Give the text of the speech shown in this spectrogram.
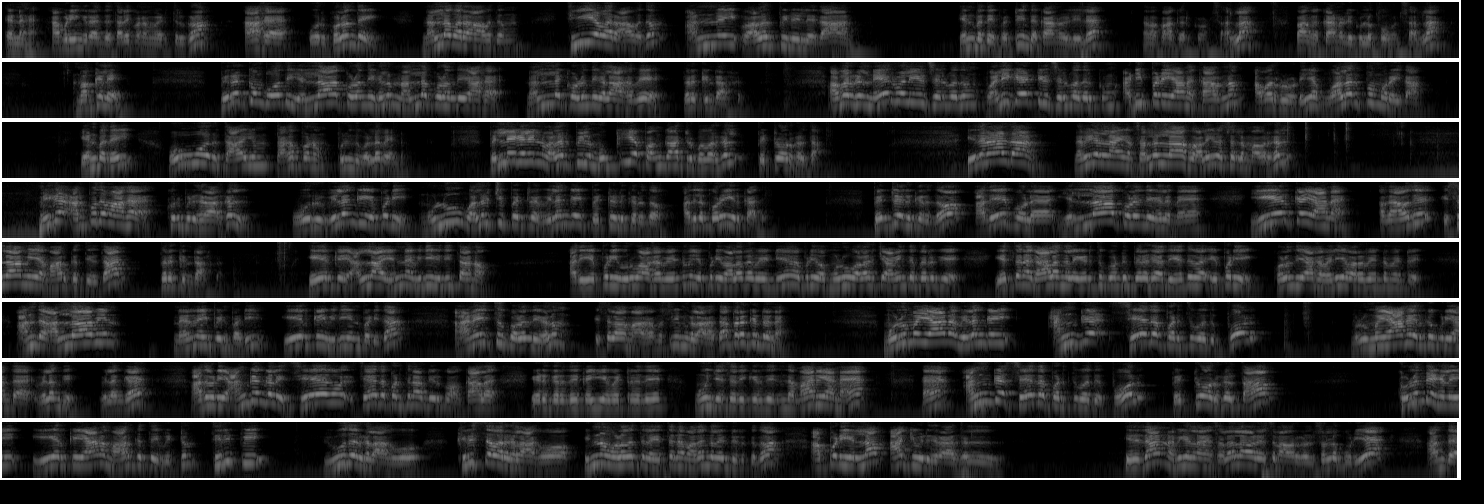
என்ன? அப்படிங்கிற அந்த தலைப்பை நம்ம எடுத்திருக்கிறோம். ஆக ஒரு குழந்தை நல்லவராவதும் தீயவர் ஆவதும் அன்னை வளர்ப்பினிலே தான் என்பதை பற்றி இந்த காணொலியில் நம்ம பார்க்க இருக்கிறோம் சார்லா வாங்க காணொலிக்குள்ளே போவோம் சார்லா மக்களே பிறக்கும் போது எல்லா குழந்தைகளும் நல்ல குழந்தையாக நல்ல குழந்தைகளாகவே பிறக்கின்றார்கள். அவர்கள் நேர்வழியில் செல்வதும் வழிகேட்டில் செல்வதற்கும் அடிப்படையான காரணம் அவர்களுடைய வளர்ப்பு முறைதான் என்பதை ஒவ்வொரு தாயும் தகப்பனும் புரிந்து கொள்ள வேண்டும். பிள்ளைகளின் வளர்ப்பில் முக்கிய பங்காற்றுபவர்கள் பெற்றோர்கள்தான். இதனால்தான் நபிகள் நாயகம் சல்லல்லாஹு அலைவசல்லம் அவர்கள் மிக அற்புதமாக குறிப்பிடுகிறார்கள் ஒரு விலங்கு எப்படி முழு வளர்ச்சி பெற்ற விலங்கை பெற்றெடுக்கிறதோ அதில் குறை இருக்காது. பெற்றெடுக்கிறதோ அதே போல் எல்லா குழந்தைகளுமே இயற்கையான அதாவது இஸ்லாமிய மார்க்கத்தில் தான் பிறக்கின்றார்கள். இயற்கை அல்லாஹ் என்ன விதி விதித்தானோ அது எப்படி உருவாக வேண்டும் எப்படி வளர வேண்டிய எப்படி முழு வளர்ச்சி அடைந்த பிறகு எத்தனை காலங்களை எடுத்துக்கொண்டு பிறகு அது எது எப்படி குழந்தையாக வெளியே வர வேண்டும் என்று. அந்த அல்லாவின் நிர்ணயிப்பின்படி இயற்கை விதியின்படி தான் அனைத்து குழந்தைகளும் இஸ்லாமாக முஸ்லீம்களாகத்தான் பிறக்கின்றன. முழுமையான விலங்கை அங்க சேதப்படுத்துவது போல் முழுமையாக இருக்கக்கூடிய அந்த விலங்கு விலங்கை அதோடைய அங்கங்களை சே சேதப்படுத்தினா அப்படி இருக்கும்? காலை எடுக்கிறது கையை வெட்டுறது மூஞ்சை சிதைக்கிறது இந்த மாதிரியான அங்க சேதப்படுத்துவது போல் பெற்றோர்கள் தாம் குழந்தைகளை இயற்கையான மார்க்கத்தை விட்டும் திருப்பி யூதர்களாகவோ கிறிஸ்தவர்களாகவோ இன்னும் உலகத்தில் எத்தனை மதங்கள் என்று இருக்குதோ அப்படியெல்லாம் ஆக்கி விடுகிறார்கள். இதுதான் நபிகள் நாயகம் சல்லா அலுவலாம் அவர்கள் சொல்லக்கூடிய அந்த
